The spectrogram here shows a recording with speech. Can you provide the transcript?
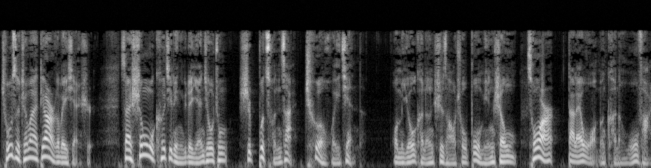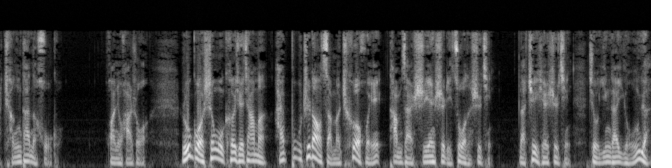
除此之外，第二个危险是，在生物科技领域的研究中是不存在撤回键的。我们有可能制造出不明生物，从而。带来我们可能无法承担的后果。换句话说，如果生物科学家们还不知道怎么撤回他们在实验室里做的事情，那这些事情就应该永远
